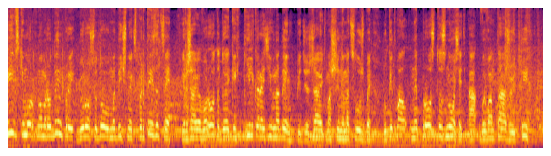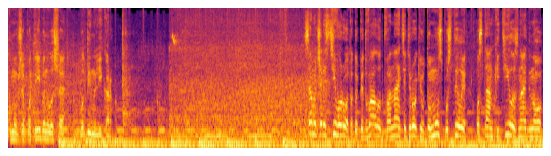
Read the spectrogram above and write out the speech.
Київський морг номер один при бюро судово-медичної експертизи це іржаві ворота, до яких кілька разів на день під'їжджають машини медслужби. У підвал не просто зносять, а вивантажують тих, кому вже потрібен лише один лікар. Саме через ці ворота до підвалу 12 років тому спустили останки тіла, знайденого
